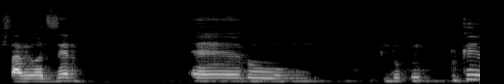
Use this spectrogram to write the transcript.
estava eu a dizer uh, do, do clipe. Porque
